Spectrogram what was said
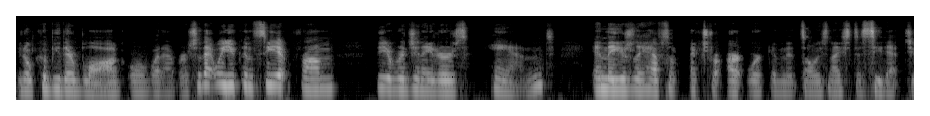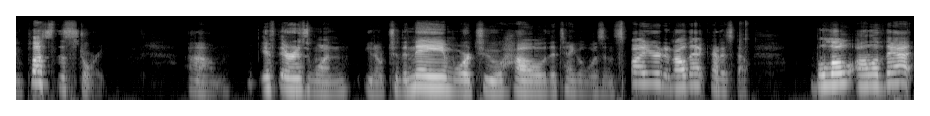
You know, could be their blog or whatever. So that way you can see it from the originator's hand, and they usually have some extra artwork, and it's always nice to see that too. Plus the story, um, if there is one, you know, to the name or to how the tangle was inspired and all that kind of stuff. Below all of that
